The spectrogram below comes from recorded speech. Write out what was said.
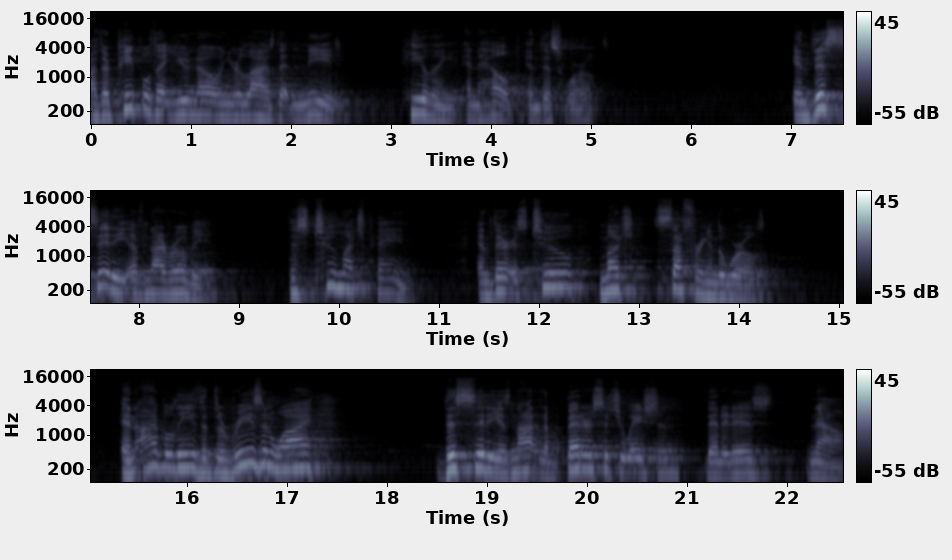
Are there people that you know in your lives that need healing and help in this world? In this city of Nairobi, there's too much pain and there is too much suffering in the world. And I believe that the reason why this city is not in a better situation than it is now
